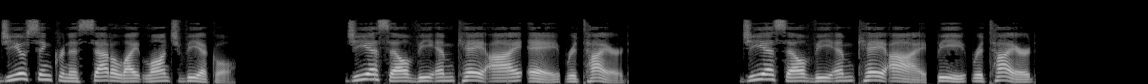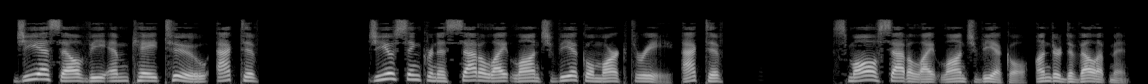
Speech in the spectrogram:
Geosynchronous Satellite Launch Vehicle. GSLV-MKI-A retired. GSLV-MKI-B retired. GSLV Mk2, active. Geosynchronous Satellite Launch Vehicle Mark III, active. Small Satellite Launch Vehicle, under development.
